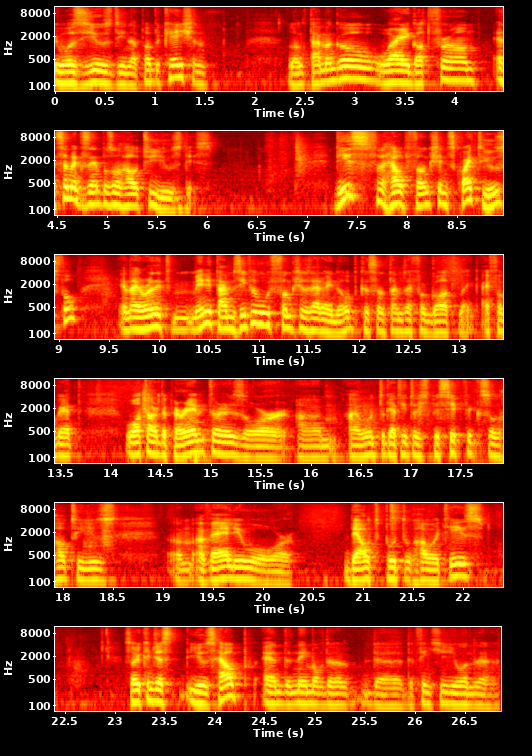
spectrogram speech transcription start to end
it was used in a publication long time ago, where it got from, and some examples on how to use this. This help function is quite useful, and I run it many times, even with functions that I know, because sometimes I forgot, like I forget what are the parameters, or um, I want to get into specifics on how to use um, a value or the output to how it is. So you can just use help and the name of the, the, the thing you want to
